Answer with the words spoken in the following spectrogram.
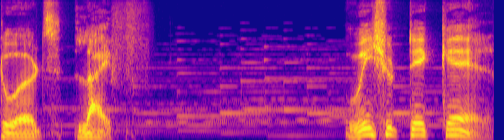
towards life. We should take care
